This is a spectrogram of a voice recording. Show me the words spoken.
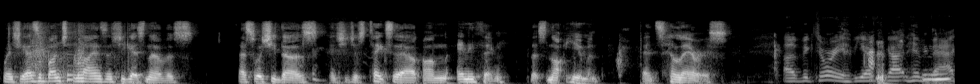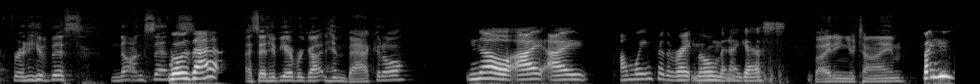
when she has a bunch of lines and she gets nervous, that's what she does. And she just takes it out on anything that's not human. It's hilarious. Uh, Victoria, have you ever gotten him back for any of this nonsense? What was that? I said, have you ever gotten him back at all? No, I I I'm waiting for the right moment, I guess. Biding your time? But he,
